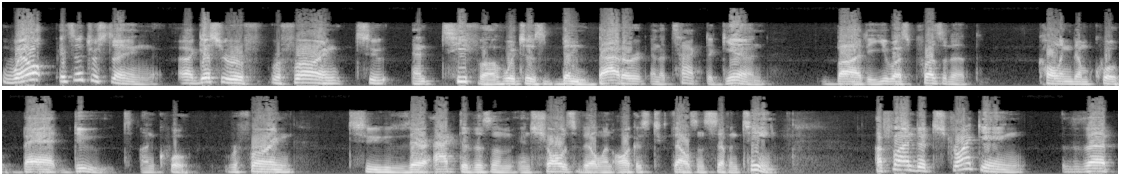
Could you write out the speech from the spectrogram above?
Well, it's interesting. I guess you're referring to Antifa, which has been battered and attacked again by the U.S. president, calling them, quote, bad dudes, unquote, referring to their activism in Charlottesville in August 2017. I find it striking that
